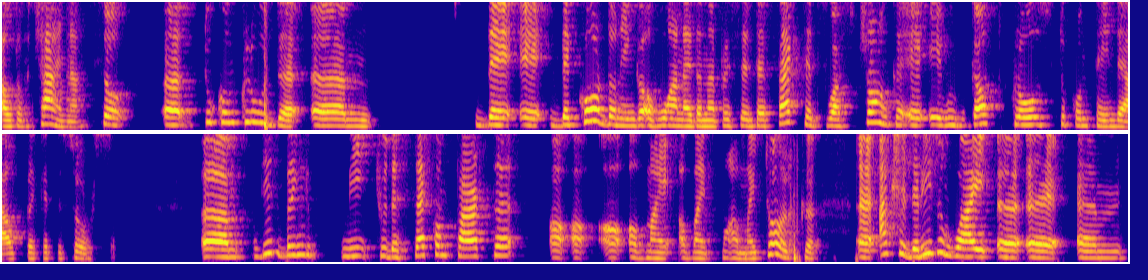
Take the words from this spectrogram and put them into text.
out of China. So uh, to conclude, um, the, uh, the cordoning of Wuhan had an unprecedented effect. It was strong. Uh, we got close to contain the outbreak at the source. Um, this brings me to the second part uh, of, my, of, my, of my talk. Uh, actually, the reason why uh, uh, um,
